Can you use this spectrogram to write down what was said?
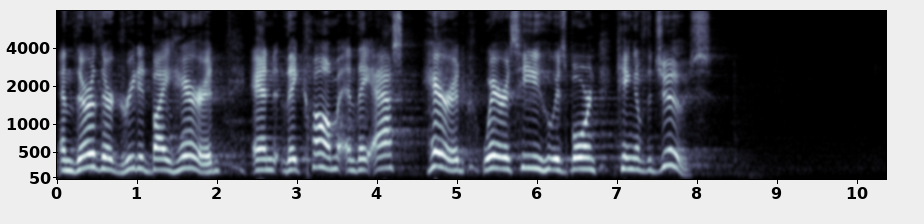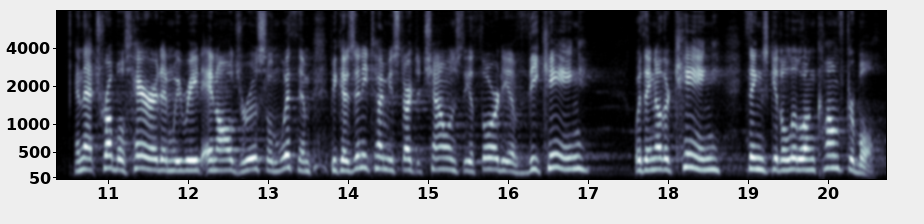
and there they're greeted by Herod, and they come and they ask Herod, Where is he who is born king of the Jews? And that troubles Herod, and we read, and all Jerusalem with him, because anytime you start to challenge the authority of the king with another king, things get a little uncomfortable.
